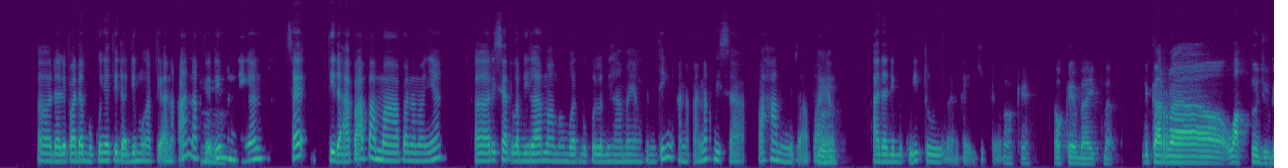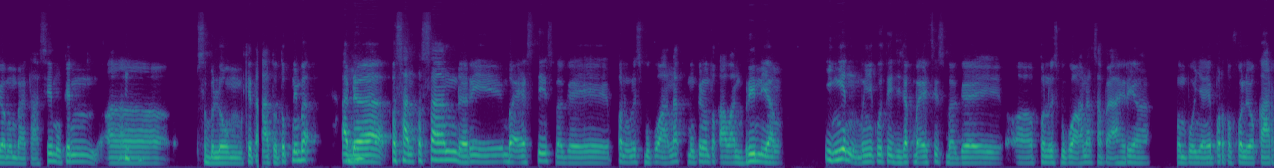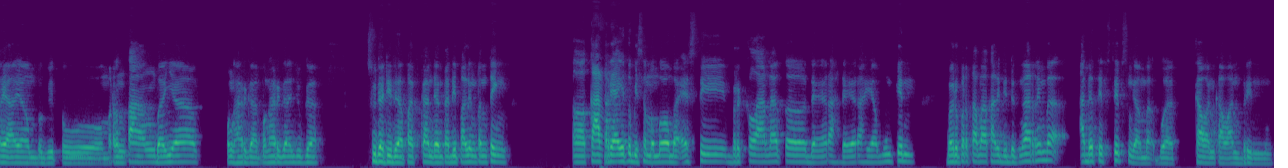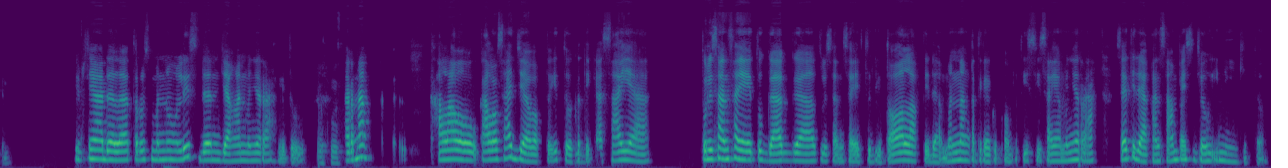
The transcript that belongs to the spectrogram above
uh, daripada bukunya tidak dimengerti anak-anak hmm. jadi mendingan saya tidak apa-apa ma apa namanya uh, riset lebih lama membuat buku lebih lama yang penting anak-anak bisa paham gitu apa hmm. yang ada di buku itu kayak gitu. Oke. Okay. Oke, baik, Mbak. Ini karena waktu juga membatasi, mungkin uh, sebelum kita tutup nih, Mbak, ada hmm. pesan-pesan dari Mbak Esti sebagai penulis buku anak, mungkin untuk kawan Brin yang ingin mengikuti jejak Mbak Esti sebagai uh, penulis buku anak sampai akhirnya mempunyai portofolio karya yang begitu merentang banyak, penghargaan-penghargaan juga sudah didapatkan dan tadi paling penting uh, karya itu bisa membawa Mbak Esti berkelana ke daerah-daerah yang mungkin baru pertama kali didengar nih Mbak. Ada tips-tips nggak Mbak buat kawan-kawan Brin mungkin? tipsnya adalah terus menulis dan jangan menyerah gitu. Karena kalau kalau saja waktu itu ketika saya tulisan saya itu gagal, tulisan saya itu ditolak, tidak menang ketika ikut kompetisi, saya menyerah, saya tidak akan sampai sejauh ini gitu.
